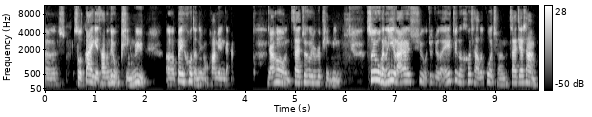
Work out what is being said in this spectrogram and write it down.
呃所带给他的那种频率。呃，背后的那种画面感，然后在最后就是品茗，所以我可能一来二去，我就觉得，哎，这个喝茶的过程，再加上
